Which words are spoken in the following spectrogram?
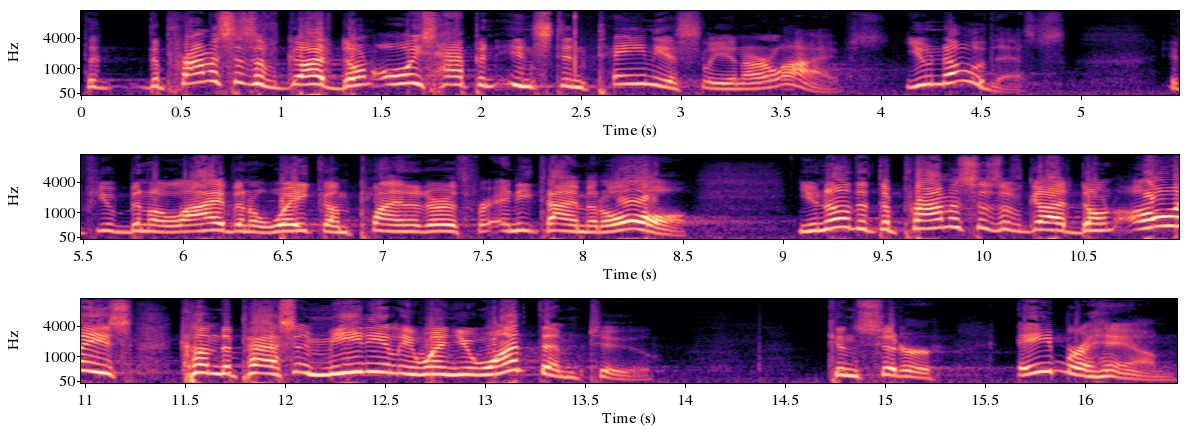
The, the promises of God don't always happen instantaneously in our lives. You know this. If you've been alive and awake on planet Earth for any time at all, you know that the promises of God don't always come to pass immediately when you want them to. Consider Abraham.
